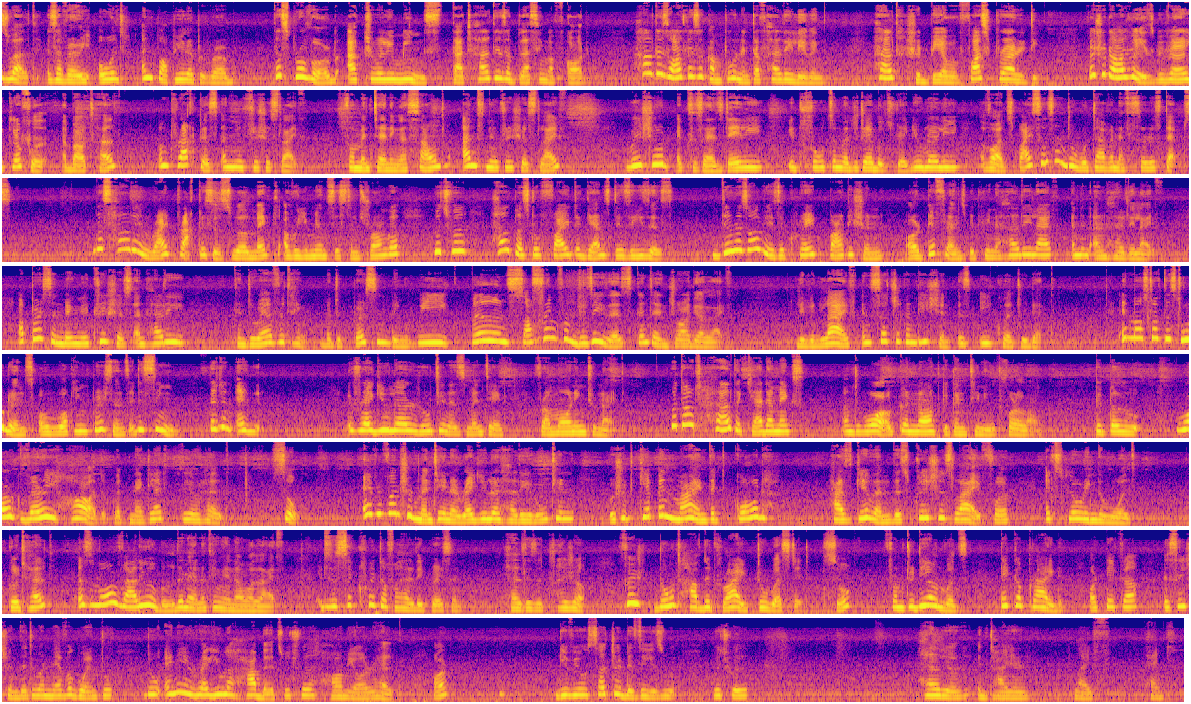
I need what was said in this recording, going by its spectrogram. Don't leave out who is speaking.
Speaker 1: is wealth is a very old and popular proverb. This proverb actually means that health is a blessing of God. Health is always a component of healthy living. Health should be our first priority. We should always be very careful about health and practice a nutritious life. For maintaining a sound and nutritious life, we should exercise daily, eat fruits and vegetables regularly, avoid spices, and do whatever necessary steps. These healthy and right practices will make our immune system stronger, which will help us to fight against diseases. There is always a great partition or difference between a healthy life and an unhealthy life. A person being nutritious and healthy can do everything, but a person being weak, ill, and suffering from diseases can't enjoy their life. Living life in such a condition is equal to death. In most of the students or working persons, it is seen that an irregular routine is maintained from morning to night. Without health, academics and work cannot be continued for long. People work very hard but neglect their health. So, everyone should maintain a regular healthy routine. We should keep in mind that God has given this precious life for exploring the world. Good health is more valuable than anything in our life. It is a secret of a healthy person. Health is a treasure. We don't have the right to waste it. So, from today onwards, take a pride or take a decision that you are never going to do any irregular habits which will harm your health or give you such a disease which will hell your entire life. Thank you.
